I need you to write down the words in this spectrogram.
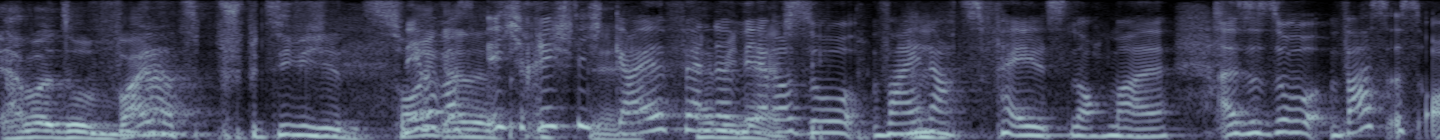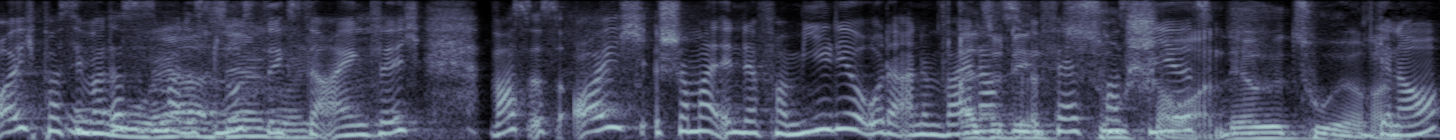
ja, aber so weihnachtsspezifische Zeug. Nee, was also ich richtig äh, geil fände, wäre so Weihnachtsfails nochmal. Also so, was ist euch passiert? Weil das ist immer ja, das Lustigste gut. eigentlich. Was ist euch schon mal in der Familie oder an einem Also Weihnachtsfest Zuschauern, passiert? der Zuhörer. Genau.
